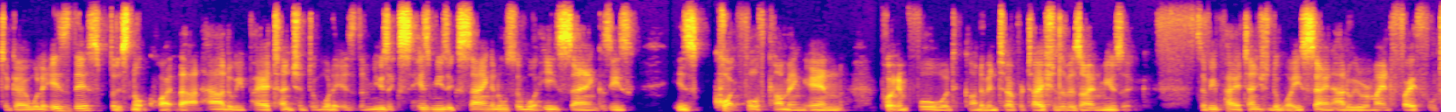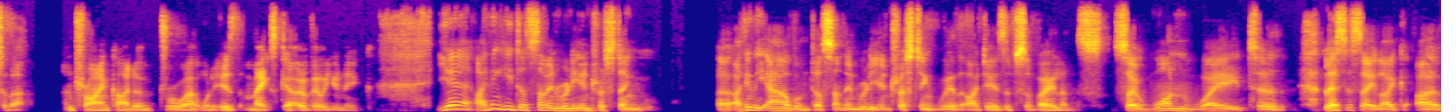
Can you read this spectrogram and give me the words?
to go, well, it is this, but it's not quite that. And how do we pay attention to what it is the music his music's saying and also what he's saying because he's is quite forthcoming in putting forward kind of interpretations of his own music. So if we pay attention to what he's saying, how do we remain faithful to that and try and kind of draw out what it is that makes Ghettoville unique? Yeah, I think he does something really interesting. Uh, I think the album does something really interesting with ideas of surveillance. So one way to, let's just say, like uh,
